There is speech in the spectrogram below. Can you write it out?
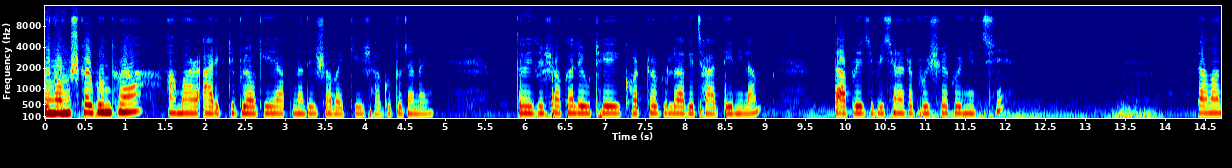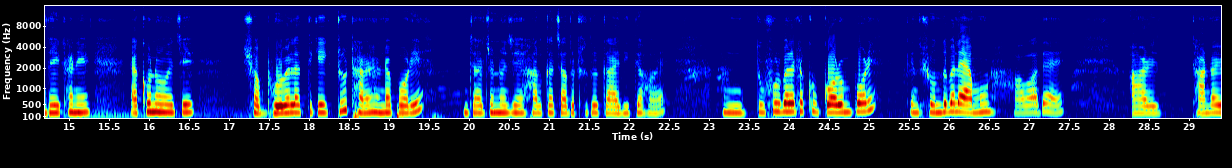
তো নমস্কার বন্ধুরা, আমার আরেকটি ব্লগে আপনাদের সবাইকে স্বাগত জানাই। তো এই যে সকালে উঠে এই খট্টরগুলো আগে ঝাড় দিয়ে নিলাম, তারপরে যে বিছানাটা পরিষ্কার করে নিচ্ছি। তা আমাদের এখানে এখনও ওই যে সব ভোরবেলার থেকে একটু ঠান্ডা ঠান্ডা পড়ে, যার জন্য যে হালকা চাদর টাদর গায়ে দিতে হয়। দুপুরবেলাটা খুব গরম পড়ে, কিন্তু সন্ধ্যেবেলা এমন হাওয়া দেয়, আর ঠান্ডায়,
